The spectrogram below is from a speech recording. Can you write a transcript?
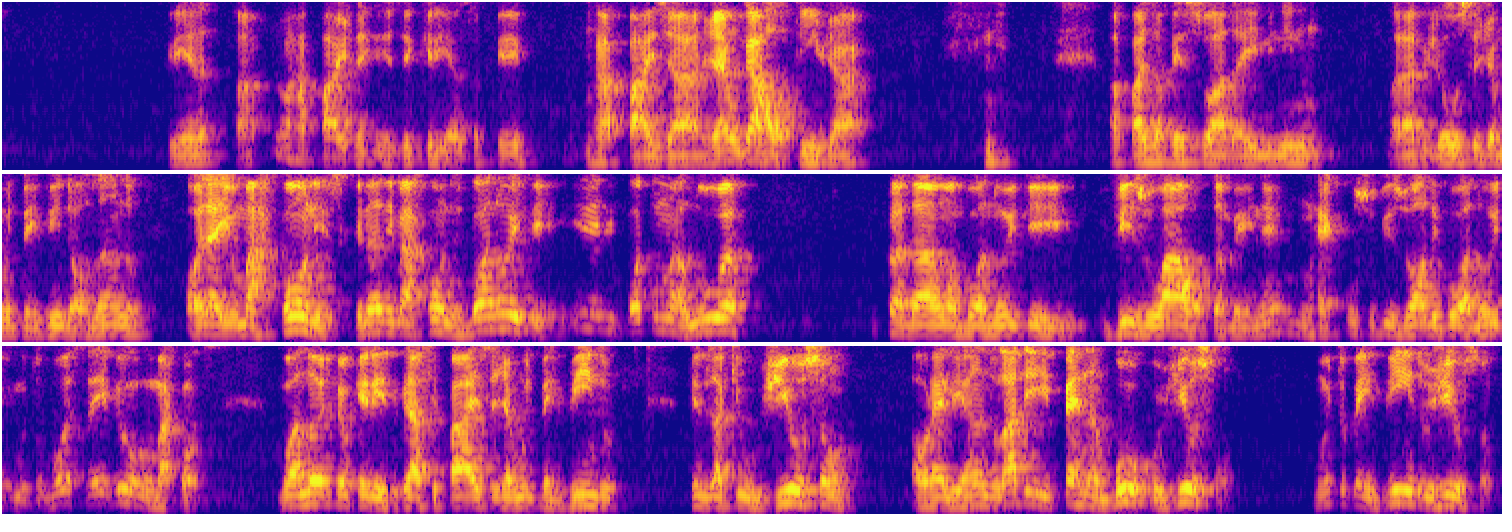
Criança, ah, um rapaz, né? Quer dizer criança, porque um rapaz já, já é um garrotinho já. rapaz abençoado aí, menino maravilhoso. Seja muito bem-vindo, Orlando. Olha aí o Marcones, grande Marcones, boa noite. E ele bota uma lua para dar uma boa noite visual também, né? Um recurso visual de boa noite. Muito boa isso aí, viu, Marcones? Boa noite, meu querido. Graça e paz, seja muito bem-vindo. Temos aqui o Gilson Aureliano, lá de Pernambuco. Gilson, muito bem-vindo, Gilson.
